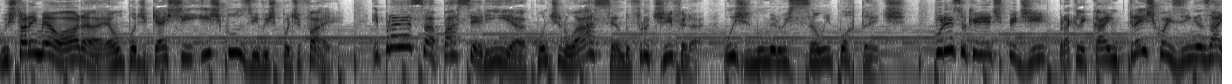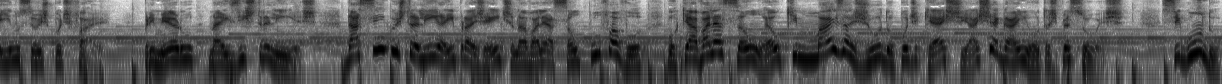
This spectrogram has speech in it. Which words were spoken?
O História em Meia Hora é um podcast exclusivo Spotify. E para essa parceria continuar sendo frutífera, os números são importantes. Por isso eu queria te pedir para clicar em três coisinhas aí no seu Spotify. Primeiro, nas estrelinhas. Dá cinco estrelinhas aí pra gente na avaliação, por favor, porque a avaliação é o que mais ajuda o podcast a chegar em outras pessoas. Segundo,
